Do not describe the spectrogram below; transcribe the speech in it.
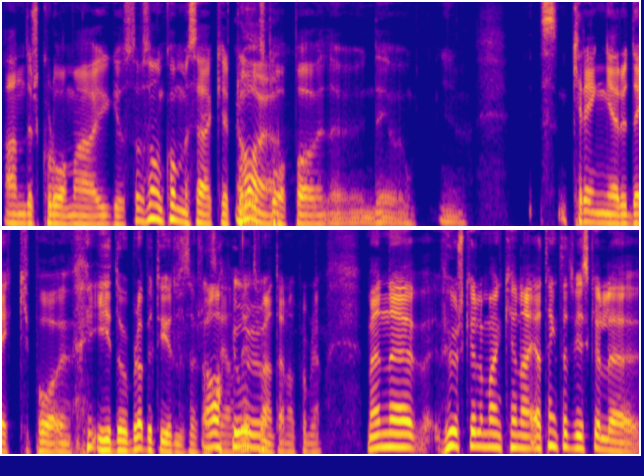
Anders Klåma Gustafsson kommer säkert Ja, att ja. stå på eh, det, kränger däck på, i dubbla betydelser så att Ja, säga. jo, det jo. tror jag inte är något problem. Men eh, hur skulle man kunna, jag tänkte att vi skulle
